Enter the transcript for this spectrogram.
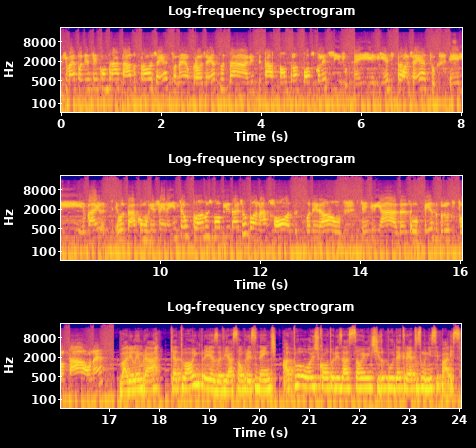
que vai poder ser contratado o projeto, né, o projeto da licitação do transporte coletivo. E, e esse projeto, ele vai usar como referência o plano de mobilidade urbana, as rotas poderão ser criadas, o peso bruto total, né? Vale lembrar que a atual empresa Viação Presidente atua hoje com autorização emitida por decretos municipais.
